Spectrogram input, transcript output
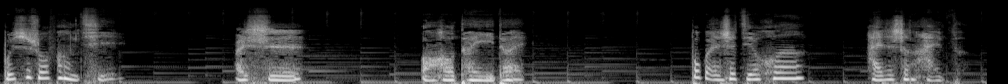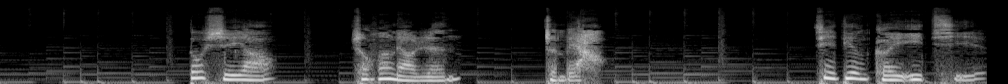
不是说放弃，而是往后推一推。不管是结婚还是生孩子，都需要双方两人准备好，确定可以一起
